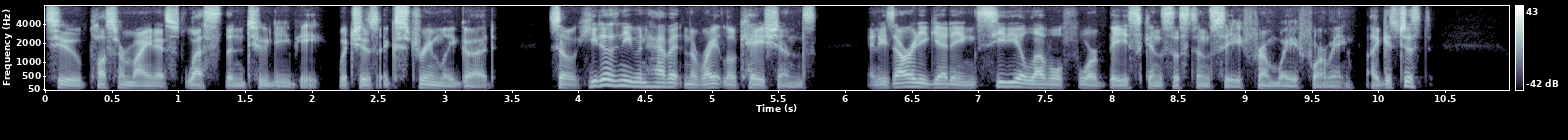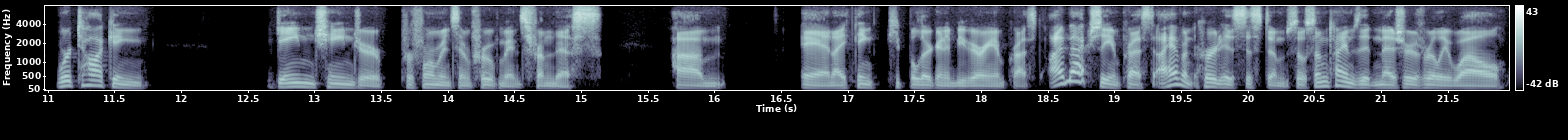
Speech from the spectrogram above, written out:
to plus or minus less than 2 dB, which is extremely good. So he doesn't even have it in the right locations, and he's already getting CDL level 4 bass consistency from waveforming. Like it's just, we're talking game changer performance improvements from this. Um, and I think people are going to be very impressed. I'm actually impressed. I haven't heard his system, so sometimes it measures really well.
